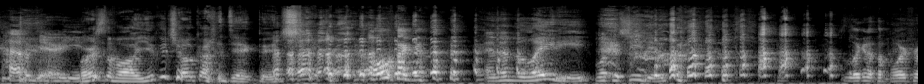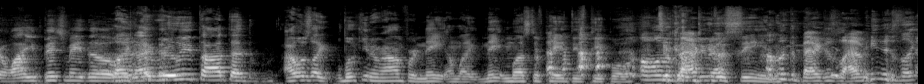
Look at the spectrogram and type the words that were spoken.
How dare you? First of all, you could choke on a dick, bitch. oh my god! and then the lady, what did she do? Looking at the boyfriend. Why you bitch made those? like I really thought that I was like looking around for Nate. I'm like Nate must have paid these people All to in the come do background. this scene I'm in the back just laughing, just like,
